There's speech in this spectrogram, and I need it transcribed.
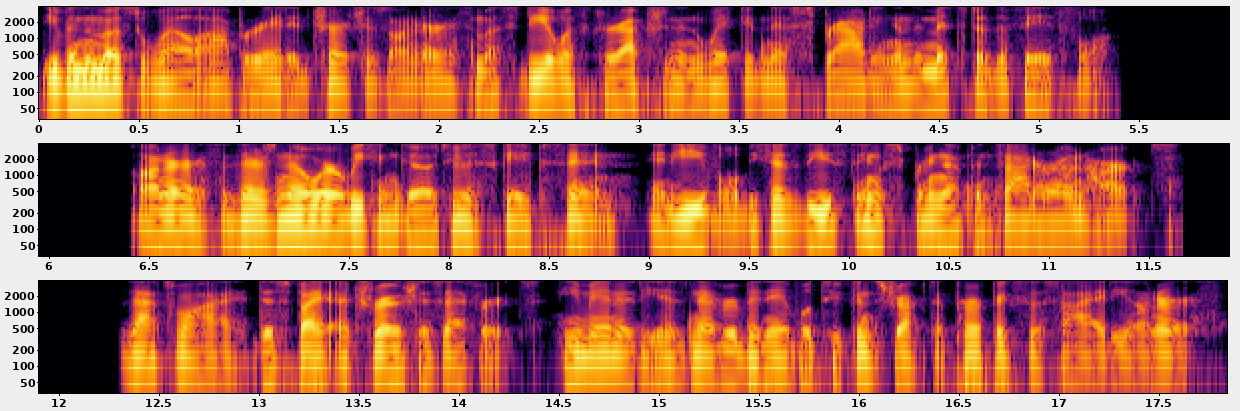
Even the most well operated churches on earth must deal with corruption and wickedness sprouting in the midst of the faithful. On earth, there's nowhere we can go to escape sin and evil because these things spring up inside our own hearts. That's why, despite atrocious efforts, humanity has never been able to construct a perfect society on Earth.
